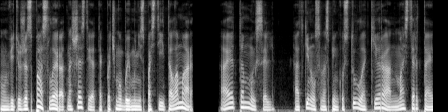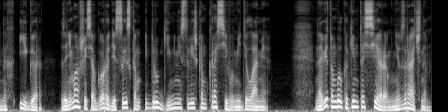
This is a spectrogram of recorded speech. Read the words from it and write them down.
Он ведь уже спас Лэр от нашествия, так почему бы ему не спасти и Таламар? А это мысль. Откинулся на спинку стула Киран, мастер тайных игр, занимавшийся в городе сыском и другими не слишком красивыми делами. На вид он был каким-то серым, невзрачным,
